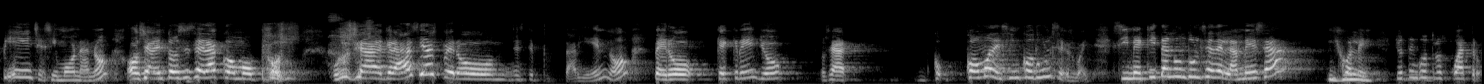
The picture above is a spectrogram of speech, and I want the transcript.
pinche Simona, ¿no? O sea, entonces era como, pues, o sea, gracias, pero, este, pues, está bien, ¿no? Pero, ¿qué creen yo? O sea, como de cinco dulces, güey. Si me quitan un dulce de la mesa, híjole, yo tengo otros cuatro.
